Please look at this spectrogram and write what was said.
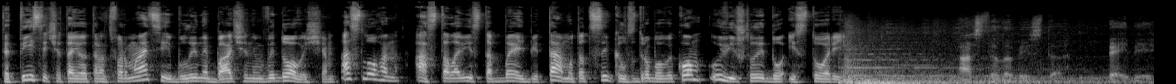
Т-1000 та його трансформації були небаченим видовищем. А слоган «Аста ла віста, бейбі» та мотоцикл з дробовиком увійшли до історії. Асталавіста Бейбі.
